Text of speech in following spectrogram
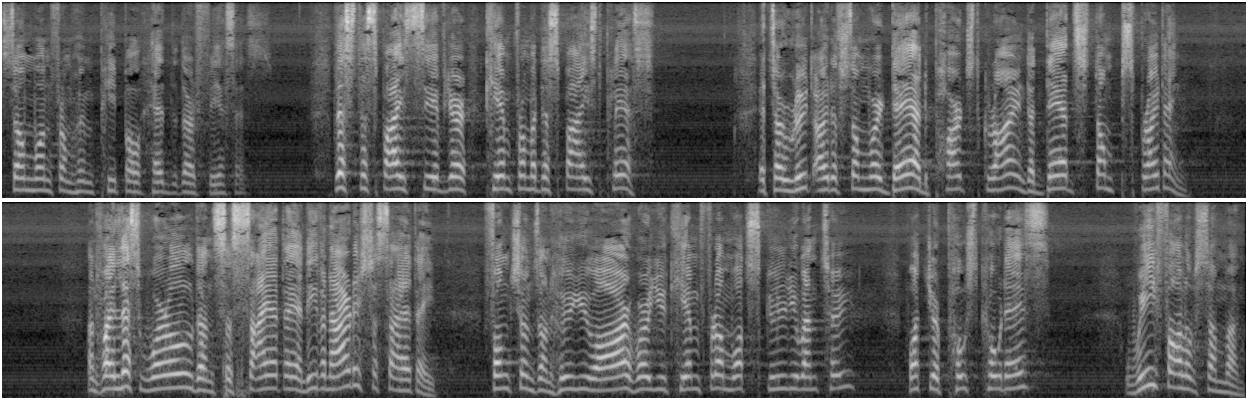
someone from whom people hid their faces. This despised Savior came from a despised place. It's a root out of somewhere dead, parched ground, a dead stump sprouting. And while this world and society, and even Irish society, functions on who you are, where you came from, what school you went to, what your postcode is, we follow someone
